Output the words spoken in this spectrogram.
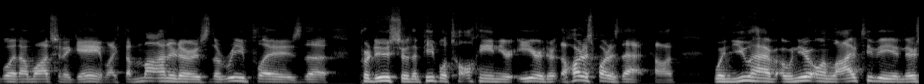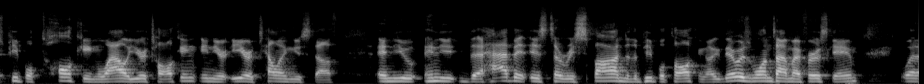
when I'm watching a game, like the monitors, the replays, the producer, the people talking in your ear. The hardest part is that, Colin when you have when you're on live TV and there's people talking while you're talking in your ear telling you stuff and you and you the habit is to respond to the people talking. Like there was one time my first game when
